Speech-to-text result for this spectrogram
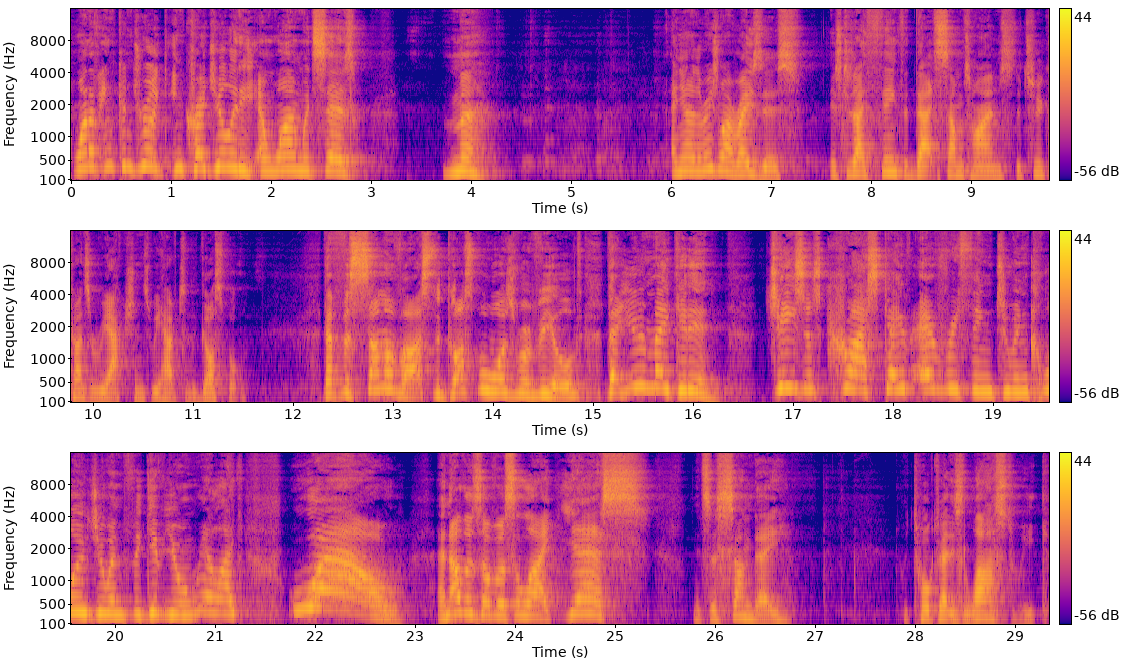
one of incredulity, and one which says, meh. And you know, the reason why I raise this is because I think that that's sometimes the two kinds of reactions we have to the gospel. That for some of us, the gospel was revealed that you make it in. Jesus Christ gave everything to include you and forgive you. And we're like, wow. And others of us are like, yes, it's a Sunday. We talked about this last week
